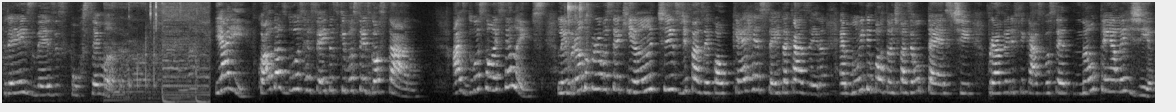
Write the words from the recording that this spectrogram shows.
3 vezes por semana. E aí, qual das duas receitas que vocês gostaram? As duas são excelentes. Lembrando para você que antes de fazer qualquer receita caseira, é muito importante fazer um teste para verificar se você não tem alergia.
